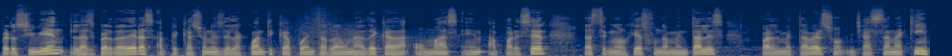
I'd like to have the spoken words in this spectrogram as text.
pero si bien las verdaderas aplicaciones de la cuántica pueden tardar una década o más en aparecer, las tecnologías fundamentales para el metaverso ya están aquí,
